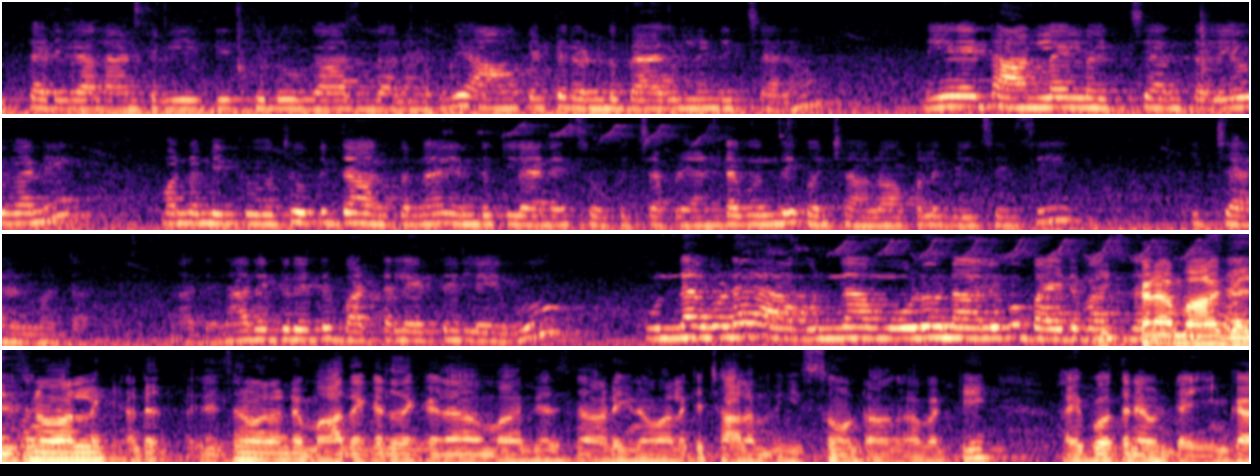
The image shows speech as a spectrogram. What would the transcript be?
ఇత్తడిగా అలాంటివి దిద్దులు గాజులు అలాంటివి ఆమెకైతే రెండు బ్యాగుల నుండి ఇచ్చాను. నేనైతే ఆన్లైన్లో ఇచ్చేంత లేవు కానీ మొన్న మీకు చూపిద్దాం అనుకున్నా ఎందుకులే అనేసి చూపించప్పుడు ఎండగుంది కొంచెం లోపలికి పిలిచేసి ఇచ్చానమాట అదే నా దగ్గర అయితే బట్టలు అయితే లేవు. ఉన్నా కూడా ఉన్న మూడు నాలుగు బయట ఇక్కడ మాకు తెలిసిన వాళ్ళకి అంటే తెలిసిన వాళ్ళంటే మా దగ్గర దగ్గర మాకు తెలిసిన అడిగిన వాళ్ళకి చాలా మందికి ఇస్తూ ఉంటాం కాబట్టి అయిపోతూనే ఉంటాయి. ఇంకా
